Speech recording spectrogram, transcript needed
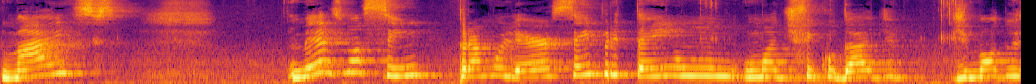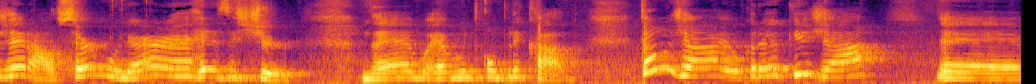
mas, mesmo assim, para mulher sempre tem um, uma dificuldade de modo geral. Ser mulher é resistir, né? É muito complicado. Então, já, eu creio que já. É,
